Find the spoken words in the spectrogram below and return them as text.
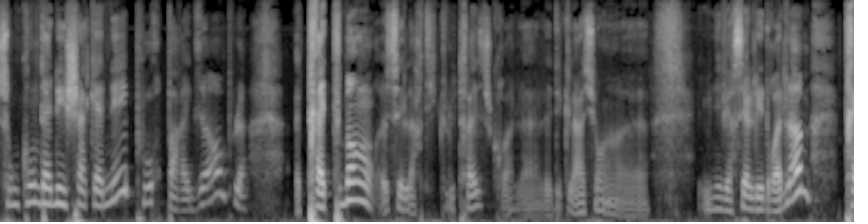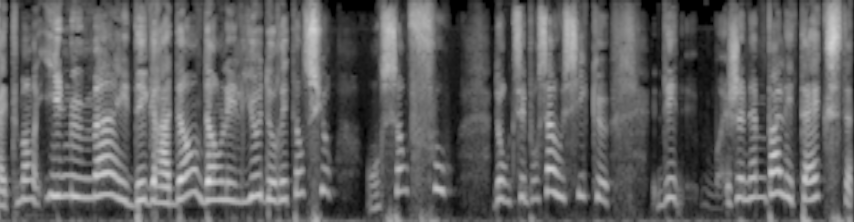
sont condamnés chaque année pour, par exemple, traitement, c'est l'article 13, je crois, la, la Déclaration euh, universelle des droits de l'homme, traitement inhumain et dégradant dans les lieux de rétention. On s'en fout. Donc c'est pour ça aussi que je n'aime pas les textes,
